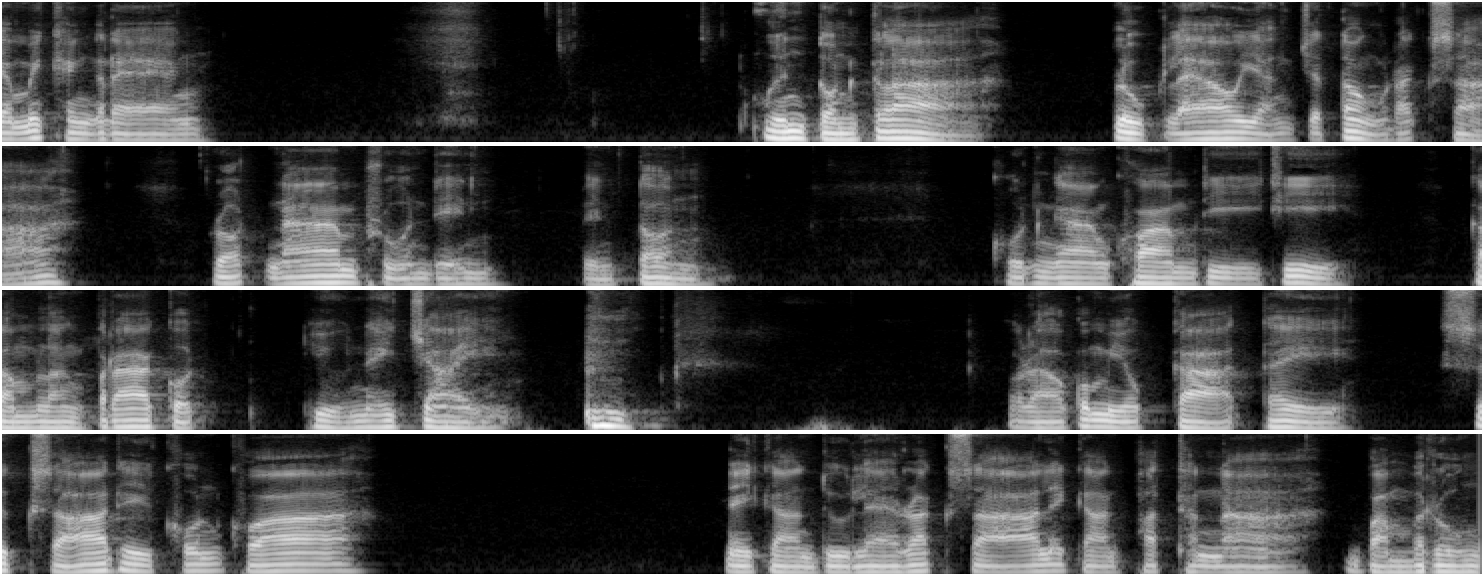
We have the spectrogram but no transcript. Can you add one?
ยังไม่แข็งแรง เหมือนต้นกล้า ปลูกแล้วยังจะต้องรักษารดน้ำพรวนดินเป็นต้น คุณงามความดีที่กำลังปรากฏอยู่ในใจ เราก็มีโอกาสได้ศึกษาได้ค้นคว้า ในการดูแลรักษาและการพัฒนาบำรุง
